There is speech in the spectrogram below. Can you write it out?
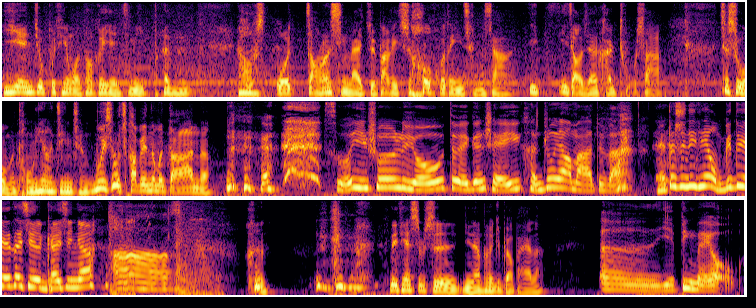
烟就不停往道哥眼睛里喷。然后我早上醒来，嘴巴里是厚厚的一层沙，一一早就要开始吐沙。这是我们同样进城，为什么差别那么大呢？所以说，旅游对跟谁很重要嘛，对吧？哎，但是那天我们跟队员在一起很开心啊。啊，哼 那天是不是你男朋友就表白了？呃，也并没有。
